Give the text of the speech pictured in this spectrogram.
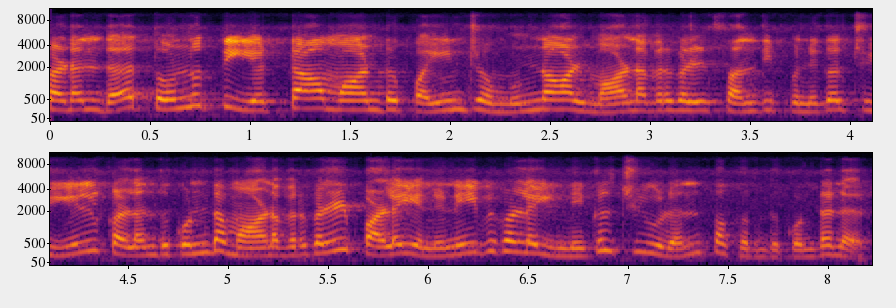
கடந்த தொண்ணூற்றி எட்டாம் ஆண்டு பயின்ற முன்னாள் மாணவர்கள் சந்திப்பு நிகழ்ச்சியில் கலந்து கொண்ட மாணவர்கள் பழைய நினைவுகளை நிகழ்ச்சியுடன் பகிர்ந்து கொண்டனர்.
